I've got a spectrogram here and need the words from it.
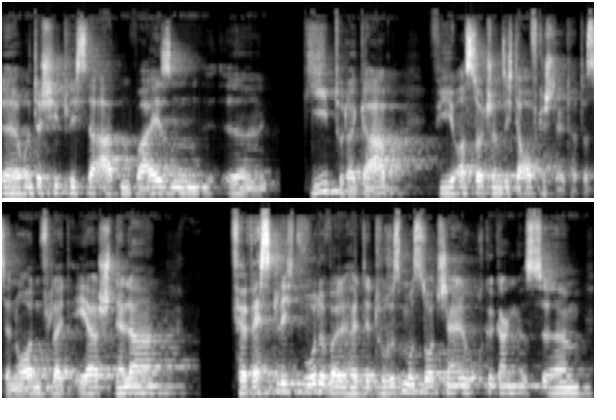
äh, unterschiedlichste Arten und Weisen äh, gibt oder gab, wie Ostdeutschland sich da aufgestellt hat. Dass der Norden vielleicht eher schneller verwestlicht wurde, weil halt der Tourismus dort schnell hochgegangen ist, ähm,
